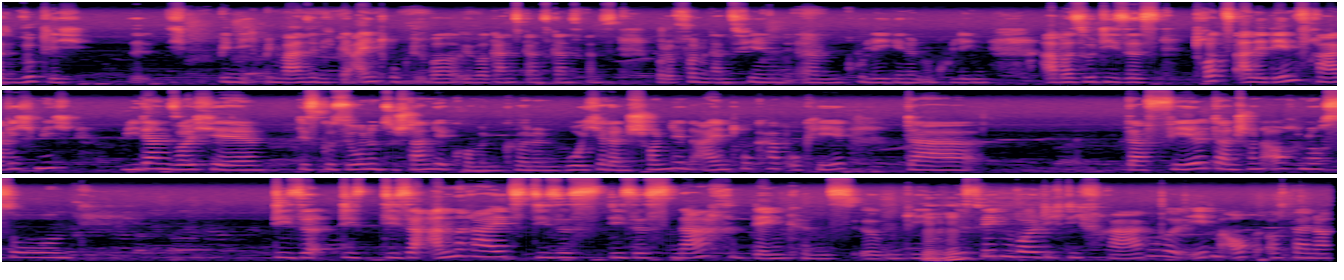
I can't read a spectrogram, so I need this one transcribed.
also wirklich, ich bin, ich bin wahnsinnig beeindruckt über, über ganz, ganz, ganz, ganz, oder von ganz vielen ähm, Kolleginnen und Kollegen. Aber so dieses, trotz alledem frage ich mich, wie dann solche Diskussionen zustande kommen können, wo ich ja dann schon den Eindruck habe, okay, da da fehlt dann schon auch noch so diese, die, dieser Anreiz dieses, dieses Nachdenkens irgendwie. Mhm. Und deswegen wollte ich dich fragen, so eben auch aus deiner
